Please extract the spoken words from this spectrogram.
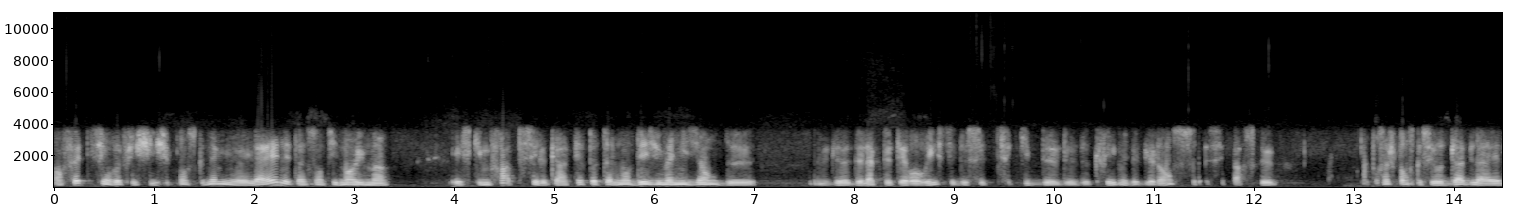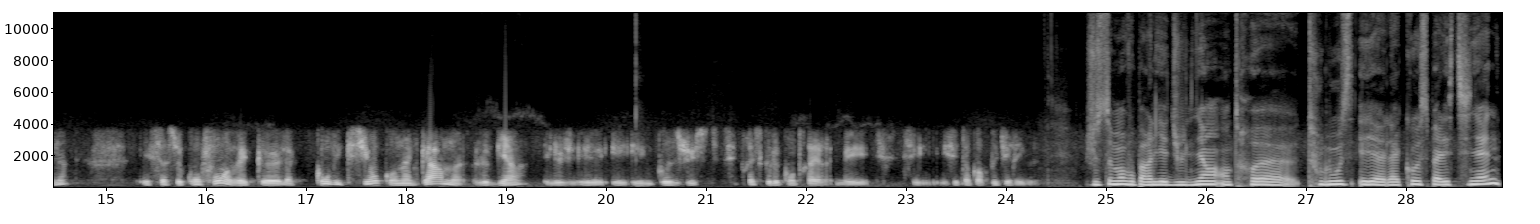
En fait, si on réfléchit, je pense que même la haine est un sentiment humain. Et ce qui me frappe, c'est le caractère totalement déshumanisant de, de, l'acte terroriste et de ce, type de, de, crime et de violence. C'est parce que, pour ça, je pense que c'est au-delà de la haine. Et ça se confond avec euh, la conviction qu'on incarne le bien et une cause juste. C'est presque le contraire, mais c'est encore plus terrible. Justement, vous parliez du lien entre euh, Toulouse et euh, la cause palestinienne.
